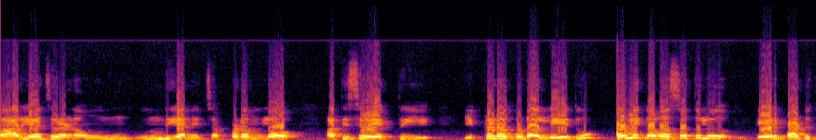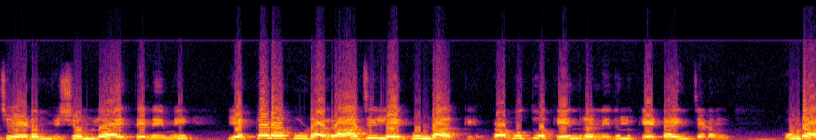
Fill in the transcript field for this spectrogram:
కార్యాచరణ ఉంది అని చెప్పడంలో అతిశయోక్తి ఎక్కడా కూడా లేదు. మౌలిక వసతులు ఏర్పాటు చేయడం విషయంలో అయితేనేమి ఎక్కడా కూడా రాజీ లేకుండా ప్రభుత్వ కేంద్ర నిధులు కేటాయించడం కూడా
